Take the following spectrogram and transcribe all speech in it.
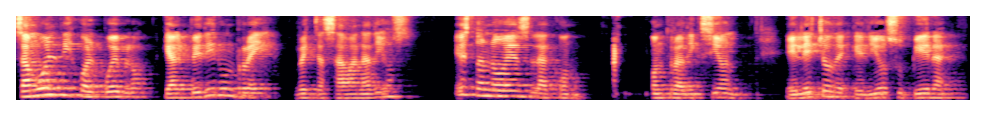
Samuel dijo al pueblo que al pedir un rey rechazaban a Dios. Esto no es la contradicción. El hecho de que Dios supiera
